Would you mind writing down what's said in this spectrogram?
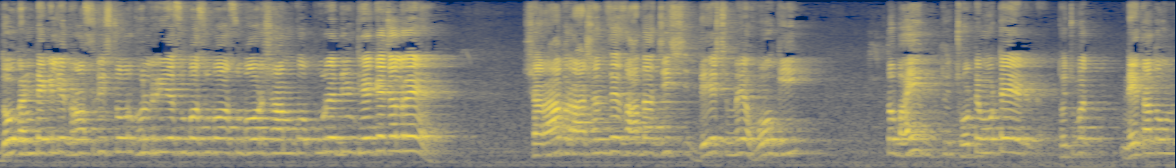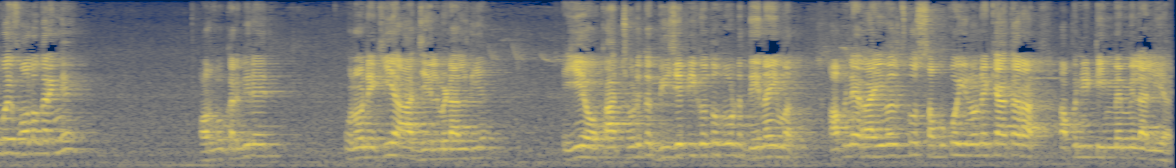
दो घंटे के लिए ग्रोसरी स्टोर खुल रही है सुबह सुबह सुबह और शाम को। पूरे दिन ठेके चल रहे हैं। शराब राशन से ज़्यादा जिस देश में होगी तो भाई छोटे मोटे तुझ नेता तो उनको ही फॉलो करेंगे। और वो कर भी रहे थे। उन्होंने किया, आज जेल में डाल दिया। ये औकात छोड़ी तो बीजेपी को तो वोट देना ही मत। अपने राइवल्स को सबको इन्होंने क्या करा? अपनी टीम में मिला लिया।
